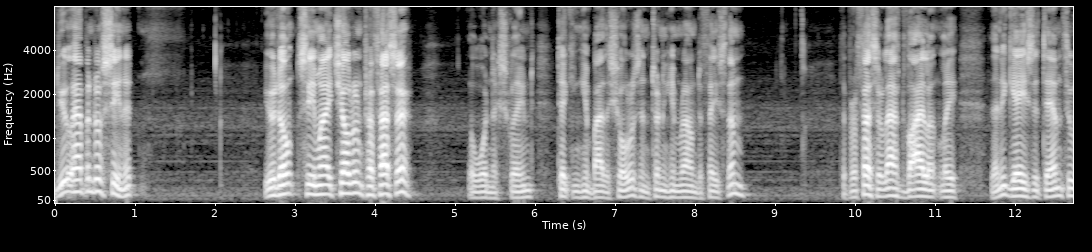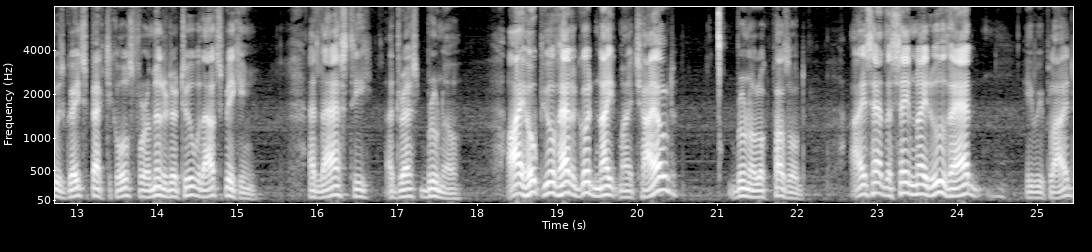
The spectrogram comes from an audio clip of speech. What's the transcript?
Do you happen to have seen it? You don't see my children, Professor? The warden exclaimed, taking him by the shoulders and turning him round to face them. The professor laughed violently. Then he gazed at them through his great spectacles for a minute or two without speaking. At last he addressed Bruno. I hope you have had a good night, my child. Bruno looked puzzled. I's had the same night oo've had, he replied.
